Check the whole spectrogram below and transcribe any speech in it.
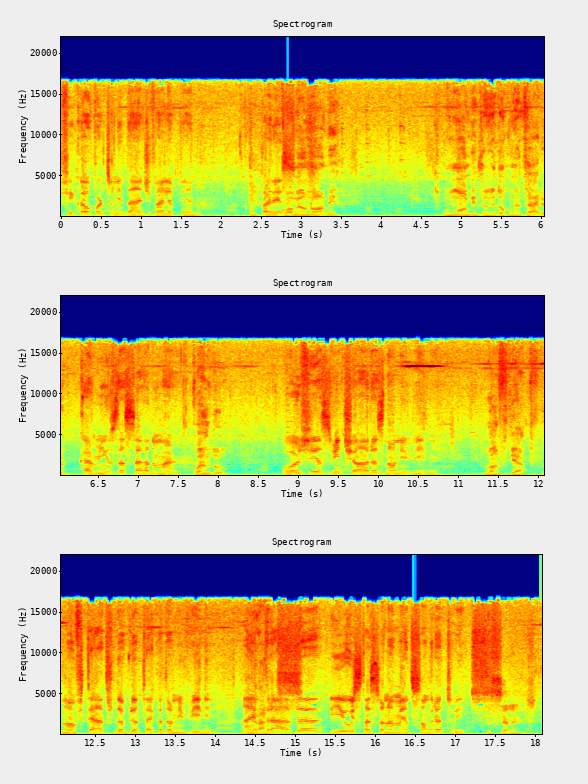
fica a oportunidade, vale a pena. Compareça. Como é o nome? O nome do documentário? Caminhos da Serra do Mar. Quando? Hoje, às 20 horas, na Univille. No anfiteatro? No anfiteatro da Biblioteca da Univille. A Grátis. entrada e o estacionamento são gratuitos. Excelente.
